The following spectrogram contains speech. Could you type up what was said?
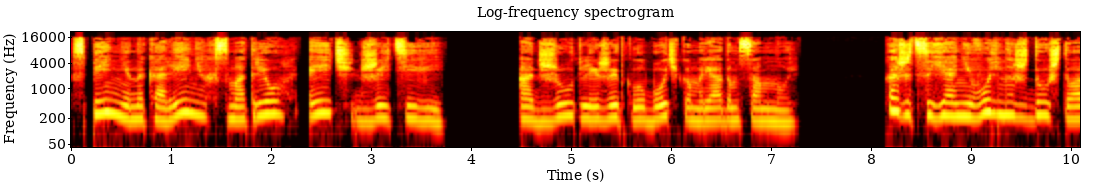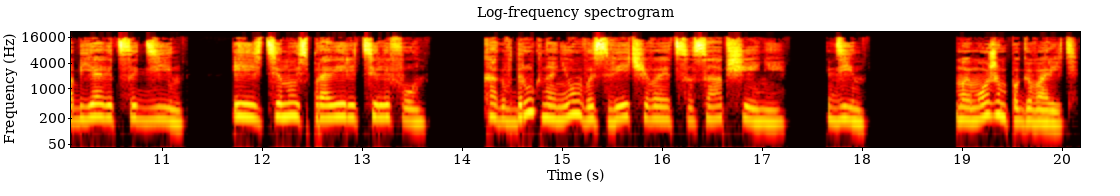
с Пенни на коленях смотрю HGTV, а Джуд лежит клубочком рядом со мной. Кажется, я невольно жду, что объявится Дин, и тянусь проверить телефон, как вдруг на нем высвечивается сообщение. «Дин, мы можем поговорить?»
